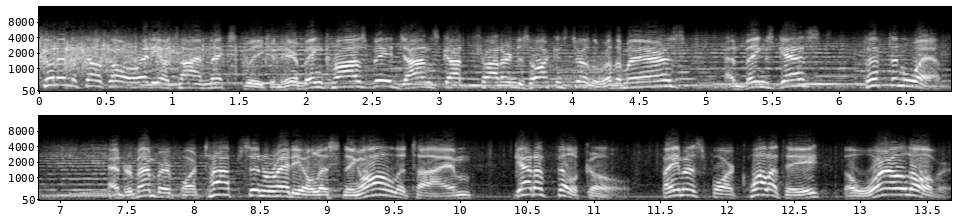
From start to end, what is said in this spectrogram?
Tune in to Philco Radio Time next week and hear Bing Crosby, John Scott Trotter and his orchestra, the Rhythmaires, and Bing's guest, Clifton Webb. And remember, for tops in radio listening all the time, get a Philco, famous for quality the world over.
